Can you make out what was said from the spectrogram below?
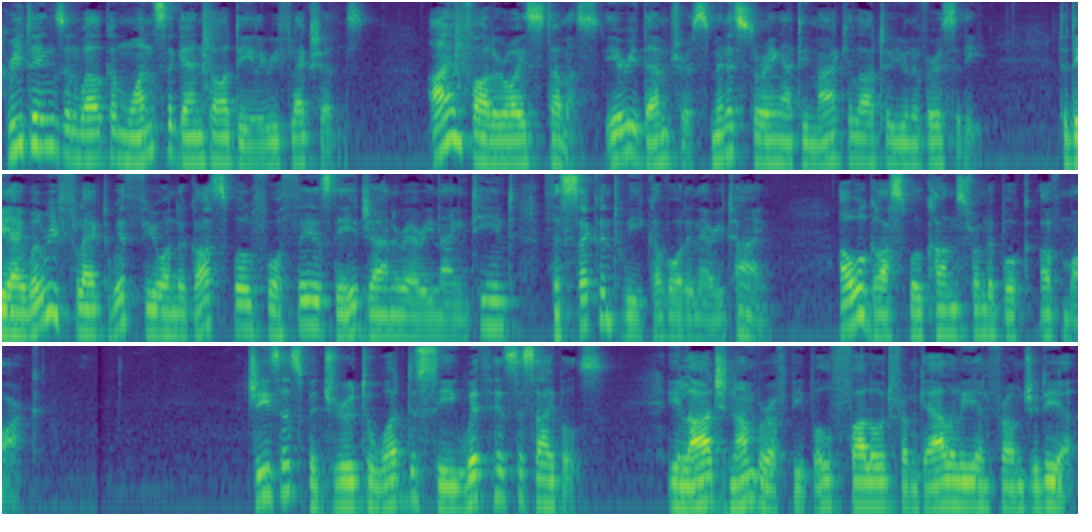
Greetings and welcome once again to our daily reflections. I am Father Royce Thomas, a Redemptorist ministering at Immaculata University. Today I will reflect with you on the Gospel for Thursday, January 19th, the second week of Ordinary Time. Our Gospel comes from the book of Mark. Jesus withdrew toward the sea with his disciples a large number of people followed from Galilee and from Judea.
